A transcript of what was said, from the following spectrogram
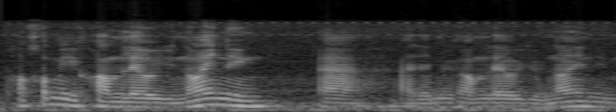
เพราะเขามีความเร็วอยู่น้อยนึงอ่าอาจจะมีความเร็วอยู่น้อยนึง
